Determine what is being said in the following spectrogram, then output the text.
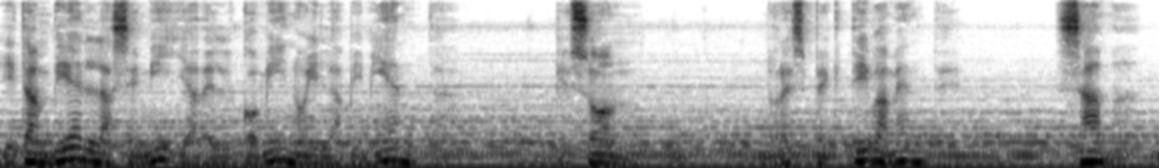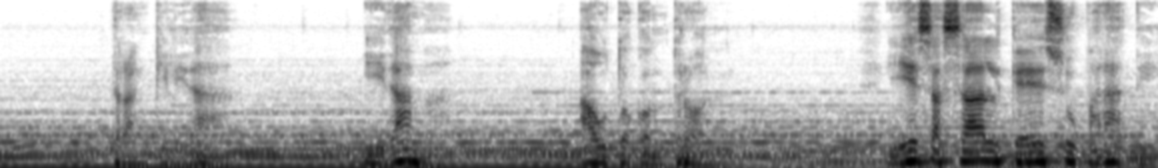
y también la semilla del comino y la pimienta, que son, respectivamente, sama, tranquilidad, y Dama, autocontrol, y esa sal que es su parati,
